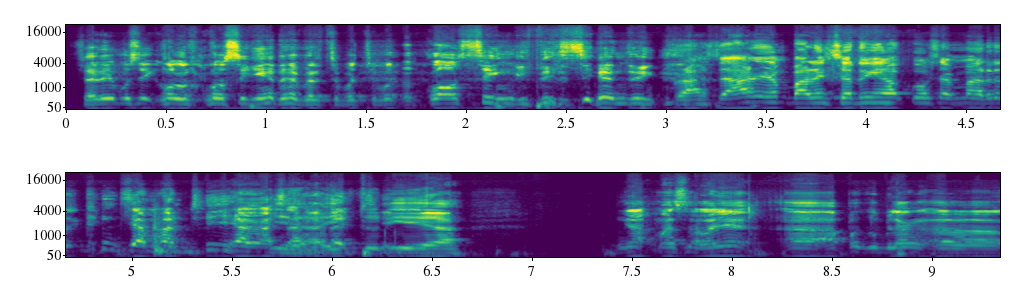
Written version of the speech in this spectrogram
Cari musik kalau closingnya udah biar cepet-cepet ke closing gitu sih anjing. perasaan yang paling sering aku sama Red kan sama dia nggak Iya sama itu dia. Enggak masalahnya eh, apa gue bilang eh,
